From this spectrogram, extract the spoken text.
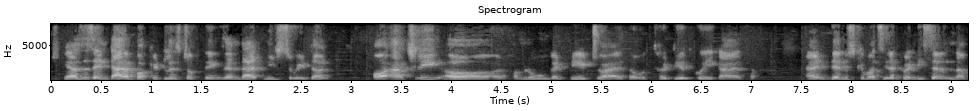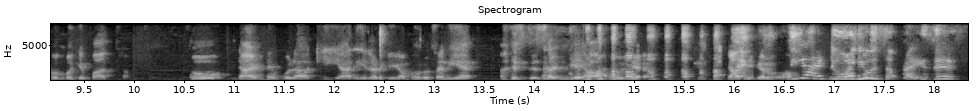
he, has this entire bucket list of things and that needs to be done. और एक्चुअली हम लोगों का डेट जो आया था वो थर्टियथ को एक आया था। एंड देन उसके बाद सीधा ट्वेंटी सेवन नवंबर के बाद था। तो डैड ने बोला कि यार ये लड़के का भरोसा नहीं है। इसने सडनली हाँ बोल दिया। शादी करवाओ। See I told you surprises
